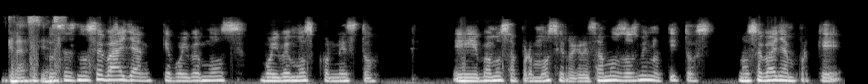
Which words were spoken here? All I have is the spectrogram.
Gracias. Entonces no se vayan, que volvemos, volvemos con esto. Eh, vamos a promos y regresamos dos minutitos. No se vayan porque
